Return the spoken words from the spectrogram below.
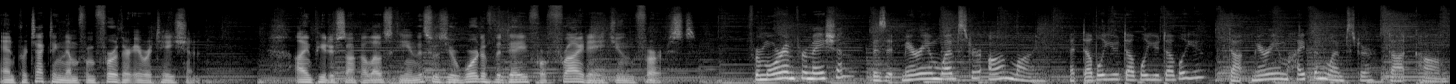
and protecting them from further irritation. I'm Peter Sokolowski, and this was your word of the day for Friday, June 1st. For more information, visit Merriam Webster online at www.merriam-webster.com.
